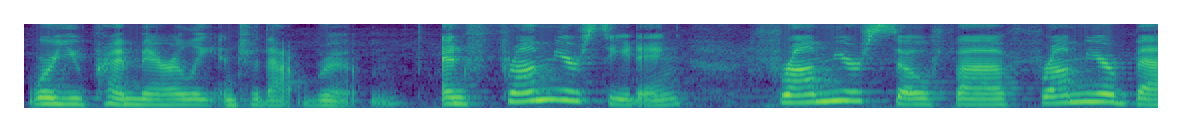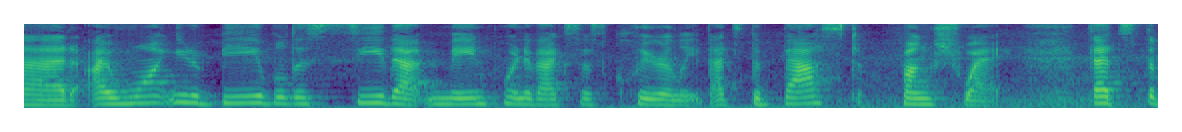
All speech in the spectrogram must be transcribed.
where you primarily enter that room. And from your seating, from your sofa, from your bed, I want you to be able to see that main point of access clearly. That's the best feng shui. That's the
